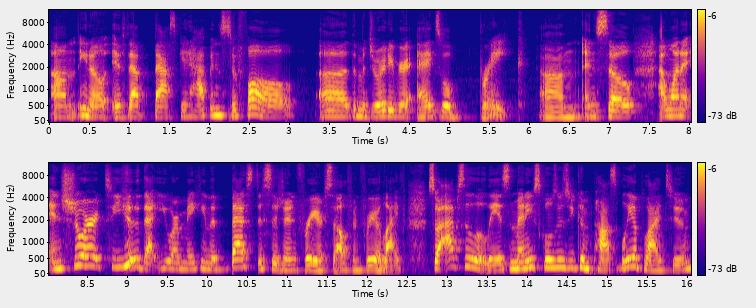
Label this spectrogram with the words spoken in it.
um, you know, if that basket happens to fall, uh, the majority of your eggs will break. Um, and so I want to ensure to you that you are making the best decision for yourself and for your life. So absolutely, as many schools as you can possibly apply to,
